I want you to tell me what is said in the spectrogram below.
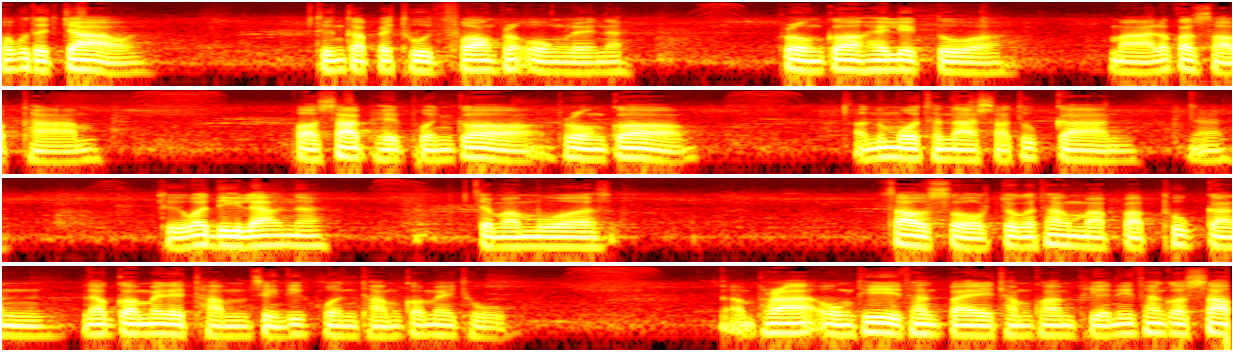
พระพุทธเจ้า ถึงกับไปทูลฟ้องพระองค์เลยนะพระองค์ก็ให้เรียกตัวมาแล้วก็สอบถาม พอทราบเหตุผลก็พระองค์ก็อนุโมทนาสาธุการนะถือว่าดีแล้วนะ จะมามัวเศร้าโศกจนกระทั่งมาปรับทุกข์กัน แล้วก็ไม่ได้ทำสิ่งที่ควรทำก็ไม่ถูก พระองค์ที่ท่านไปทำความเพียรนี่ท่านก็เศร้า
